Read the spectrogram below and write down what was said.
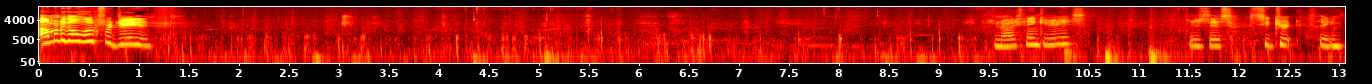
I'm gonna go look for Jaden. You know, I think it is. There's this secret thing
